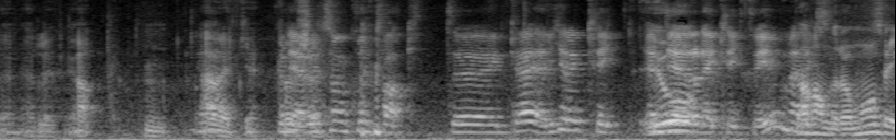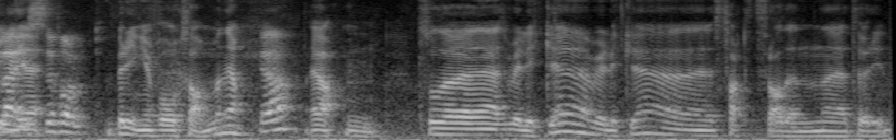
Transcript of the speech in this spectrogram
Det, eller ja. Mm. Ja. Jeg vet ikke. For det er jo Kanskje. et sånn kontaktgreie. Er det ikke det krig, en Jo, del av det krig driver med? det handler om å bringe- folk. Bringe folk sammen, ja. Ja. ja. Mm. Så det, jeg ville ikke, vil ikke sagt fra den eh, teorien.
